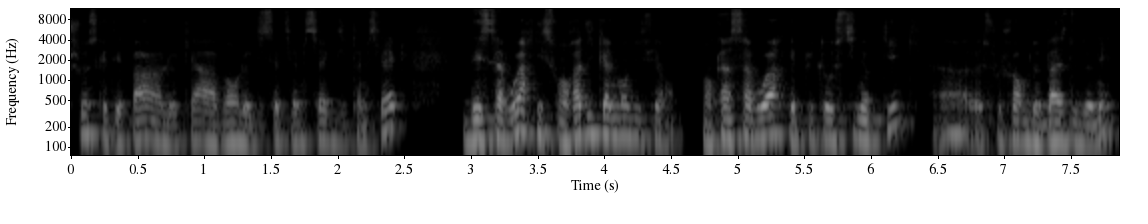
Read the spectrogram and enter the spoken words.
chose qui n'était pas le cas avant le XVIIe siècle, XVIIIe siècle, des savoirs qui sont radicalement différents. Donc un savoir qui est plutôt synoptique, hein, euh, sous forme de base de données,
